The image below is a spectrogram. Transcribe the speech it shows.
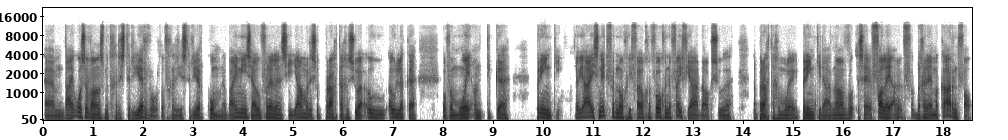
Ehm um, daai ossewaans moet gerestoreer word of gerestoreer kom. Nou baie mense hou van hulle en sê ja, maar dit is so pragtig, so ou oulike of 'n mooi antieke prentjie. Nou ja, hy's net vir nog die volgende 5 jaar dalk so 'n pragtige mooi prentjie daarna sê val hy begin hy mekaar inval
